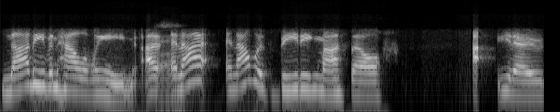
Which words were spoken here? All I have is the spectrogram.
Not even Halloween. Wow. I, and I and I was beating myself, you know,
